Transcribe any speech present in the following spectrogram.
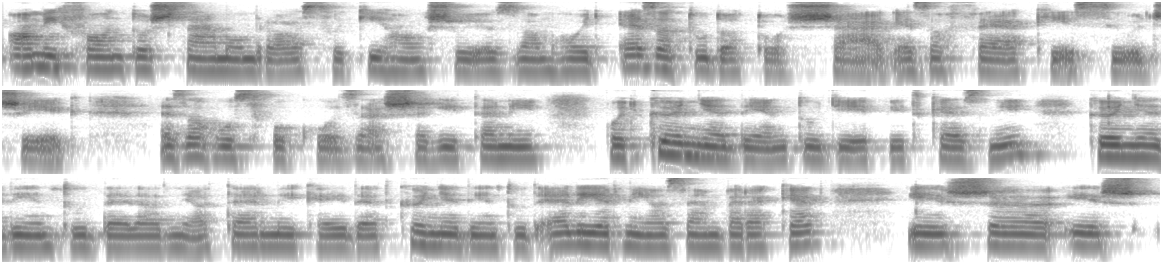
Ami fontos számomra az, hogy kihangsúlyozzam, hogy ez a tudatosság, ez a felkészültség, ez ahhoz fog hozzá segíteni, hogy könnyedén tud építkezni, könnyedén tud eladni a termékeidet, könnyedén tud elérni az embereket, és, és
